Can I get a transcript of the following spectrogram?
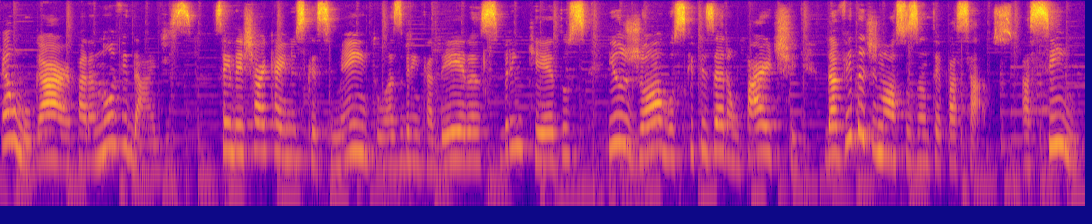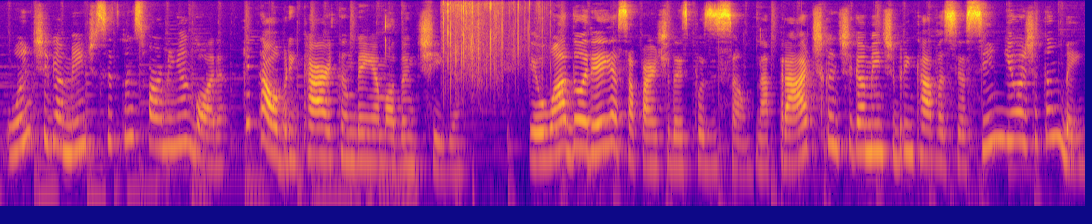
É um lugar para novidades, sem deixar cair no esquecimento as brincadeiras, brinquedos e os jogos que fizeram parte da vida de nossos antepassados. Assim, o antigamente se transforma em agora. Que tal brincar também a moda antiga? Eu adorei essa parte da exposição. Na prática, antigamente brincava-se assim e hoje também.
